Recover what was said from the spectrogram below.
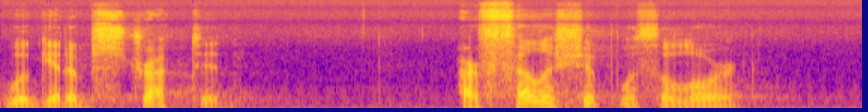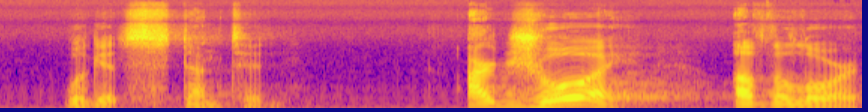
will get obstructed. Our fellowship with the Lord will get stunted. Our joy of the Lord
